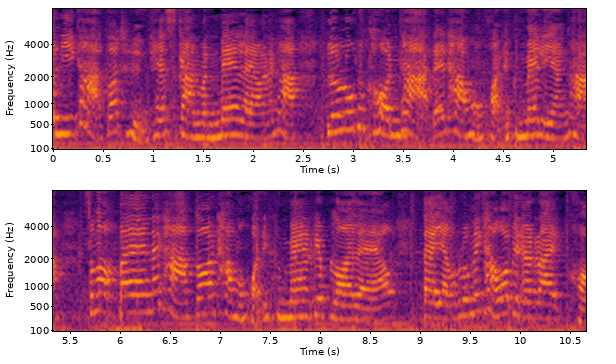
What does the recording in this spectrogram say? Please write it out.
วันนี้ค่ะก็ถึงเทศกาลวันแม่แล้วนะคะลูกๆทุกคนค่ะ ได้ทำของขวัญให้คุณแม่เลี้ยงค่ะสำหรับแป้งนะคะ ก็ทำของขวัญให้คุณแม่เรียบร้อยแล้ว แต่อยากรู้ไหมคะว่าเป็นอะไรขอ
